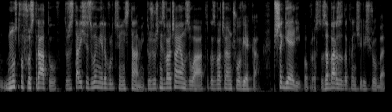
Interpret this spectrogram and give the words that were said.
mnóstwo frustratów, którzy stali się złymi rewolucjonistami, którzy już nie zwalczają zła, tylko zwalczają człowieka. Przegięli po prostu, za bardzo dokręcili śrubę.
